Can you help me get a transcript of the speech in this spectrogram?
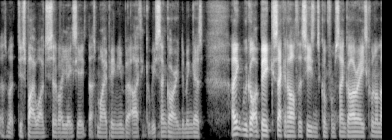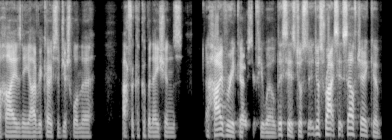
As much, despite what I just said about Yates, Yates, that's my opinion, but I think it'll be Sangare and Dominguez. I think we've got a big second half of the season to come from Sangare. He's coming on a high, isn't he? Ivory Coast have just won the Africa Cup of Nations. A Ivory Coast, if you will. This is just it just writes itself, Jacob.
